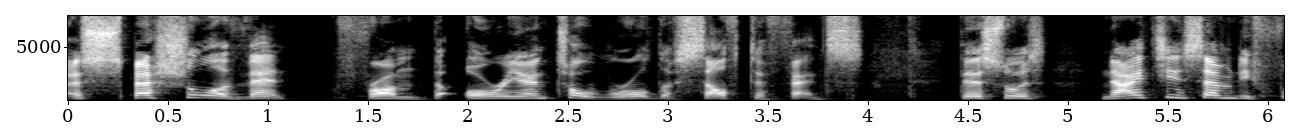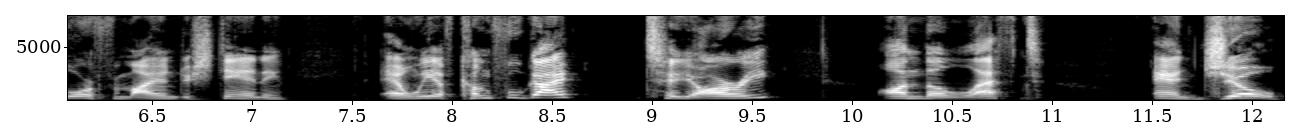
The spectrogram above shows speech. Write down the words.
a special event from the Oriental World of Self Defense. This was 1974, from my understanding. And we have Kung Fu Guy, Tayari on the left, and Joe,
